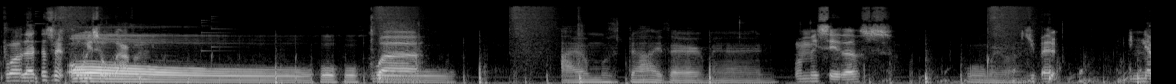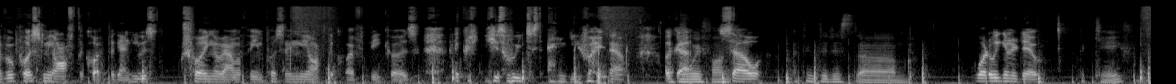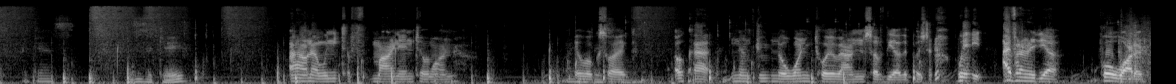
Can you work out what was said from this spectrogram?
Well, that doesn't always. Oh, ho, ho, ho. Wow. I almost died there, man. Let me see this. Oh my god. You better. You never push me off the cliff again. He was toying around with me and pushing me off the cliff because I could easily just end you right now. I Okay, we found- so I think this is um what are we gonna do? the cave. I guess. Is this a cave? I don't know. We need to mine into one. It looks like. so. Okay, no, do no one toy around and stuff the other person. Wait, I have an idea. Pour water.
